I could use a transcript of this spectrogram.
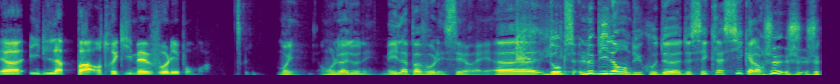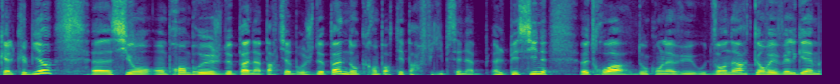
E3, il l'a pas entre guillemets volé pour moi. Oui, on lui a donné, mais il n'a pas volé, c'est vrai. Euh, donc le bilan du coup de, ces classiques, alors je, je, calcule bien, euh, si on, prend Bruges de Panne à partir de Bruges de Panne, donc remporté par Philipsen Alpecin, E3, donc on l'a vu, Wout van Aert, Ganvevelgem,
